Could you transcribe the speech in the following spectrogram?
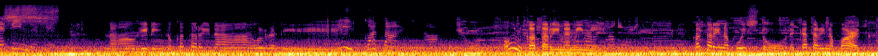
Yes. Now heading to Katarina Katarina nimi. Katarina Puisto, the Katarina Park.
